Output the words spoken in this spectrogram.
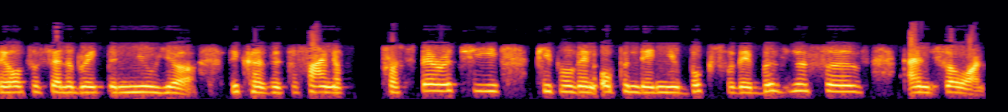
they also celebrate the New Year because it's a sign of prosperity. People then open their new books for their businesses and so on.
